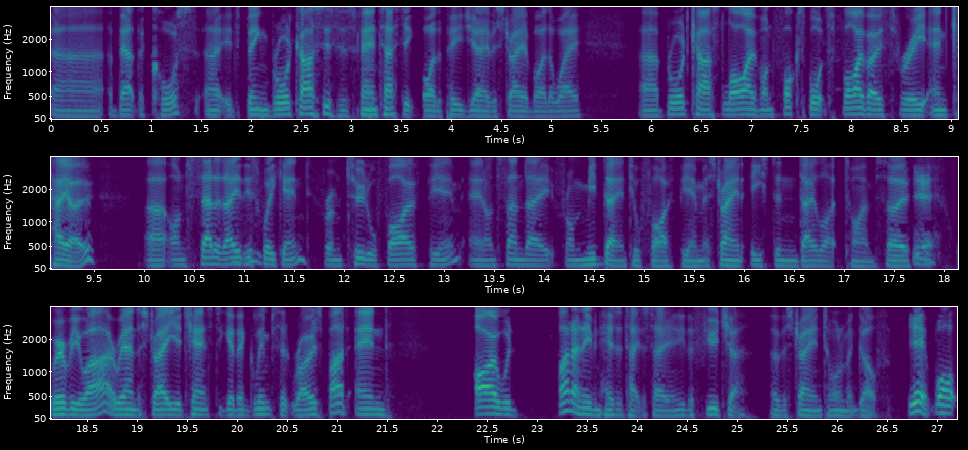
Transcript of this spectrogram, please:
uh, about the course, uh, it's being broadcast. This is fantastic by the PGA of Australia, by the way. Uh, broadcast live on Fox Sports 503 and Kayo uh, on Saturday this weekend from 2 till 5 p.m. and on Sunday from midday until 5 p.m. Australian Eastern Daylight Time. So Yeah. wherever you are around Australia, chance to get a glimpse at Rosebud. And I would, I don't even hesitate to say, Andy, the future of Australian tournament golf. Yeah, well,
